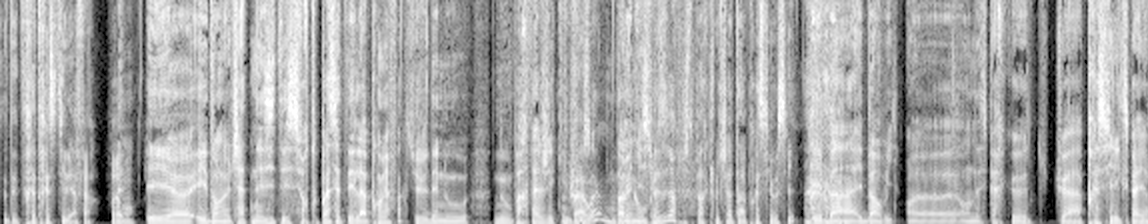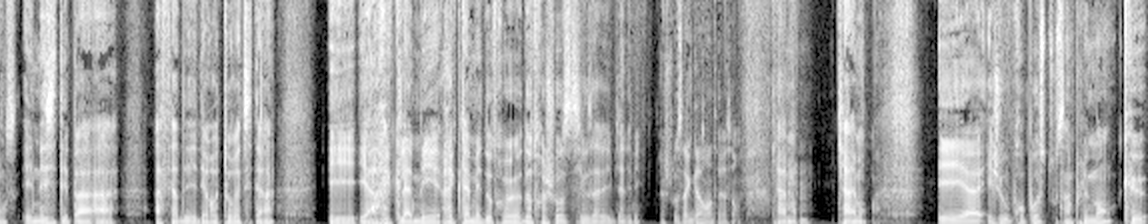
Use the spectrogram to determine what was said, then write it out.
C'était très très stylé à faire, vraiment. Et, euh, et dans le chat, n'hésitez surtout pas. C'était la première fois que tu venais nous, nous partager quelque Bah chose ouais, dans l'émission. plaisir. J'espère que le chat a apprécié aussi. Et ben, et ben oui, euh, on espère que tu as apprécié l'expérience et n'hésitez pas à, à faire des, des retours, etc. Et, et à réclamer, réclamer d'autres, d'autres choses si vous avez bien aimé. Je trouve ça grave intéressant. Carrément, carrément. Et, euh, et je vous propose tout simplement que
